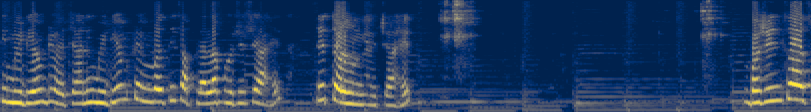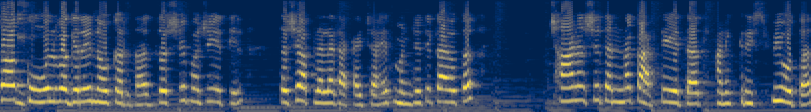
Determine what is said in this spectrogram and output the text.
ती मीडियम ठेवायची आणि मीडियम फ्लेमवरतीच आपल्याला भजी जे आहेत ते तळून घ्यायचे आहेत. भजींचा असा गोल वगैरे न करता जसे भजी येतील तसे आपल्याला टाकायचे आहेत. म्हणजे ते काय होतात? छान असे त्यांना काटे येतात आणि क्रिस्पी होतात.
